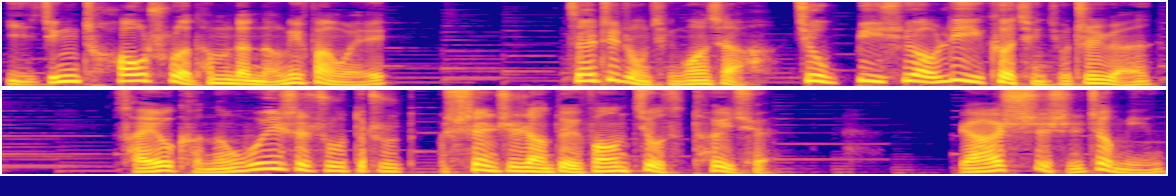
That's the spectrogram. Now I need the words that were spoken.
已经超出了他们的能力范围。在这种情况下，就必须要立刻请求支援，才有可能威慑住住，甚至让对方就此退却。然而事实证明。”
